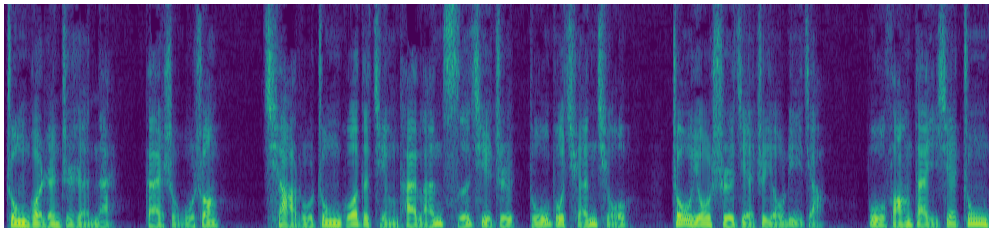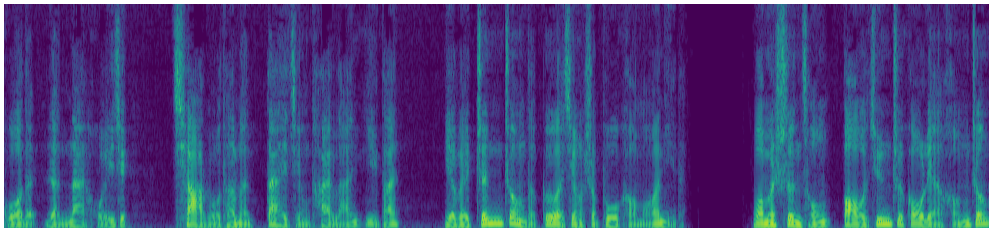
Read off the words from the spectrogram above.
中国人之忍耐，盖世无双，恰如中国的景泰蓝瓷器之独步全球。周游世界之有力家，不妨带一些中国的忍耐回去，恰如他们带景泰蓝一般。因为真正的个性是不可模拟的。我们顺从暴君之狗脸横征，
